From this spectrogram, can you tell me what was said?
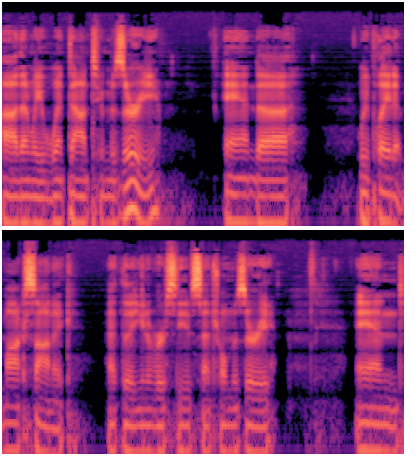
Uh, then we went down to Missouri and uh, we played at MOXsonic at the University of Central Missouri. And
